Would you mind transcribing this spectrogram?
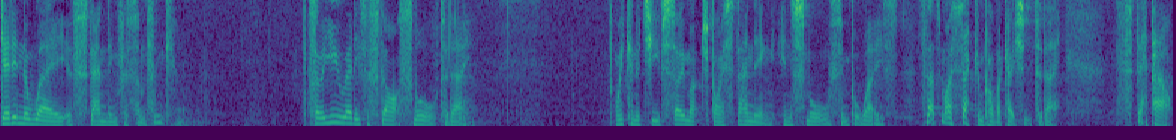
get in the way of standing for something. So, are you ready to start small today? We can achieve so much by standing in small, simple ways. So, that's my second provocation today. Step out,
